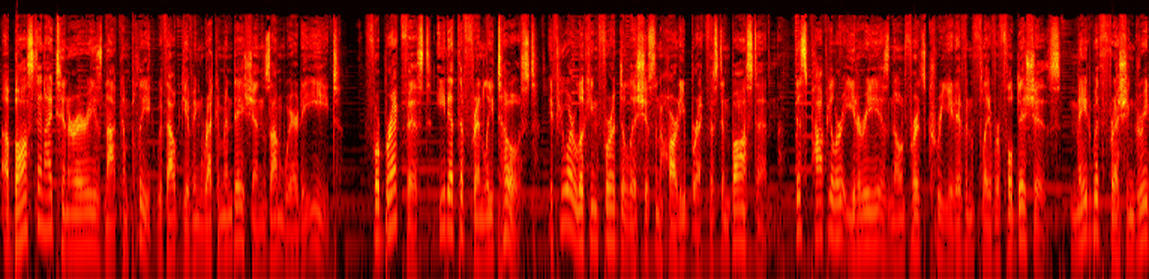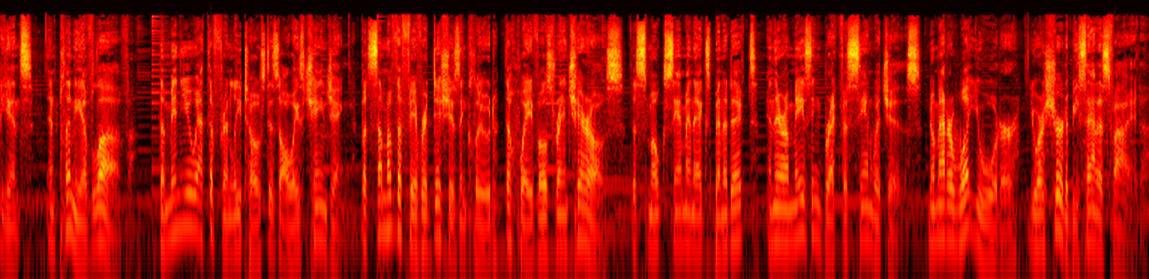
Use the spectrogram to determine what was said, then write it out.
A Boston itinerary is not complete without giving recommendations on where to eat. For breakfast, eat at the Friendly Toast if you are looking for a delicious and hearty breakfast in Boston. This popular eatery is known for its creative and flavorful dishes, made with fresh ingredients and plenty of love. The menu at the Friendly Toast is always changing, but some of the favorite dishes include the huevos rancheros, the smoked salmon eggs benedict, and their amazing breakfast sandwiches. No matter what you order, you are sure to be satisfied.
